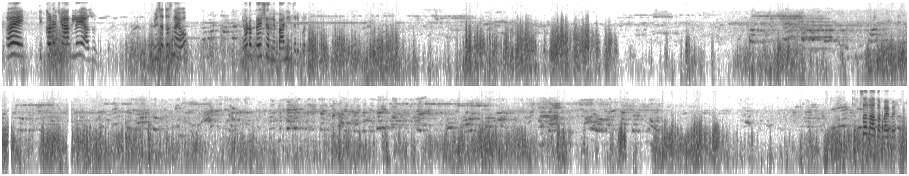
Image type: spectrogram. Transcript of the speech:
अय कडची आग लय आहे अजून. विजतच नाही हो. एवढं प्रेशरने पाणी तरी पण. तर चला आता बाय बाय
